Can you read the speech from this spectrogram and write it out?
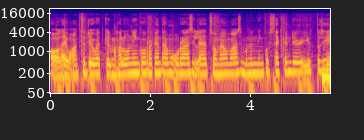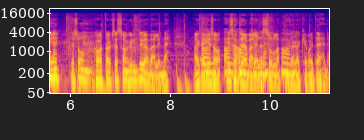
all I want to do. Että kyllä mä haluan niinku rakentaa mun uraa silleen, että some on vaan semmonen niinku secondary juttu siinä. Niin. Ja sun kohtauksessa on kyllä työväline. Aika On, iso, on, iso on työväline sulla, On. mitä kaikkea voi tehdä.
